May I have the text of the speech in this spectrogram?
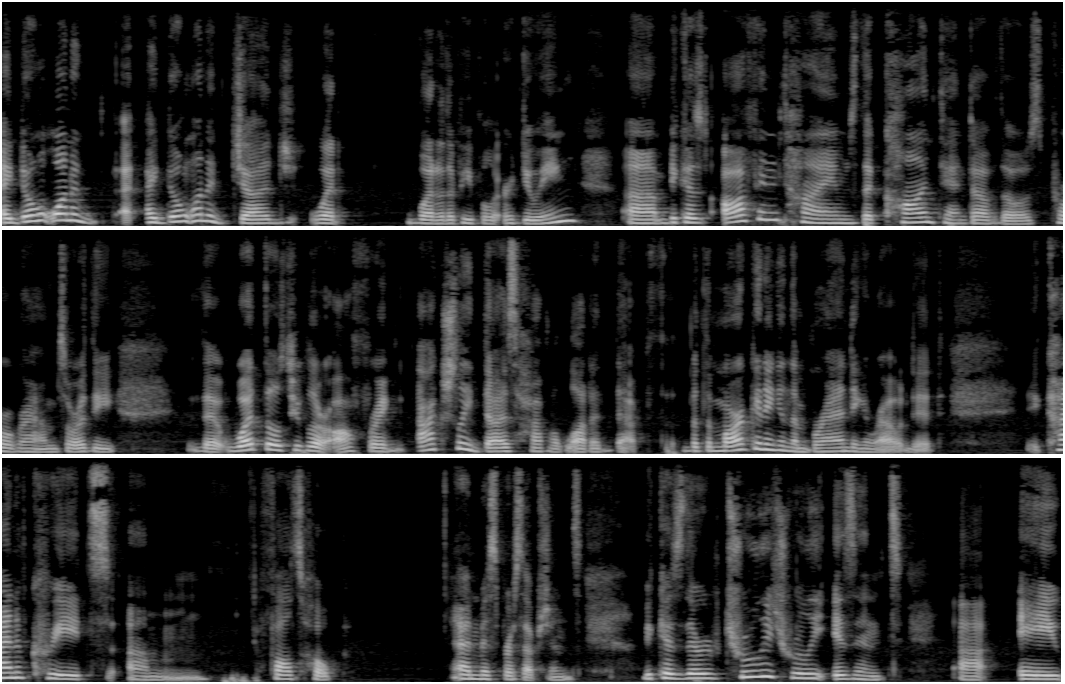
i don't want to i don't want to judge what what other people are doing um, because oftentimes the content of those programs or the that what those people are offering actually does have a lot of depth but the marketing and the branding around it it kind of creates um, false hope and misperceptions because there truly, truly isn't uh, a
